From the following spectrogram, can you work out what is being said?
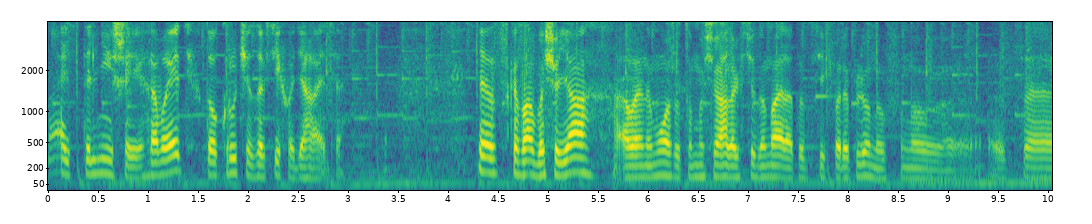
найстильніший гравець, хто круче за всіх одягається? Я сказав би, що я, але не можу, тому що Алекс Чудомера тут всіх переплюнув. Ну, е, це...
